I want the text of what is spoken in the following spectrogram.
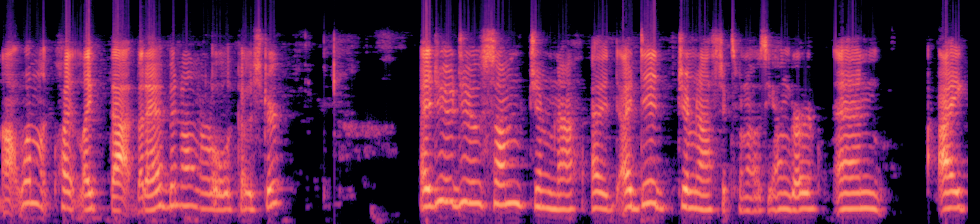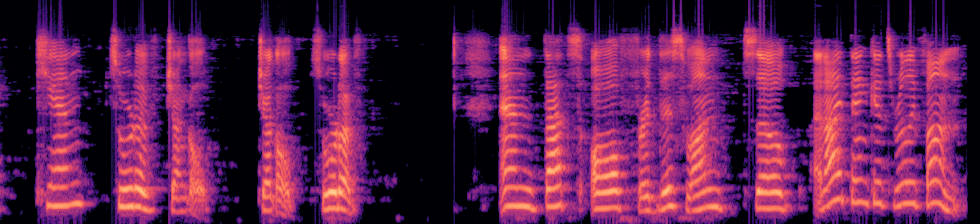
Not one quite like that, but I have been on a roller coaster. I do do some gymnast. I, I did gymnastics when I was younger, and I can sort of juggle. Juggle, sort of. And that's all for this one. So, and I think it's really fun.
